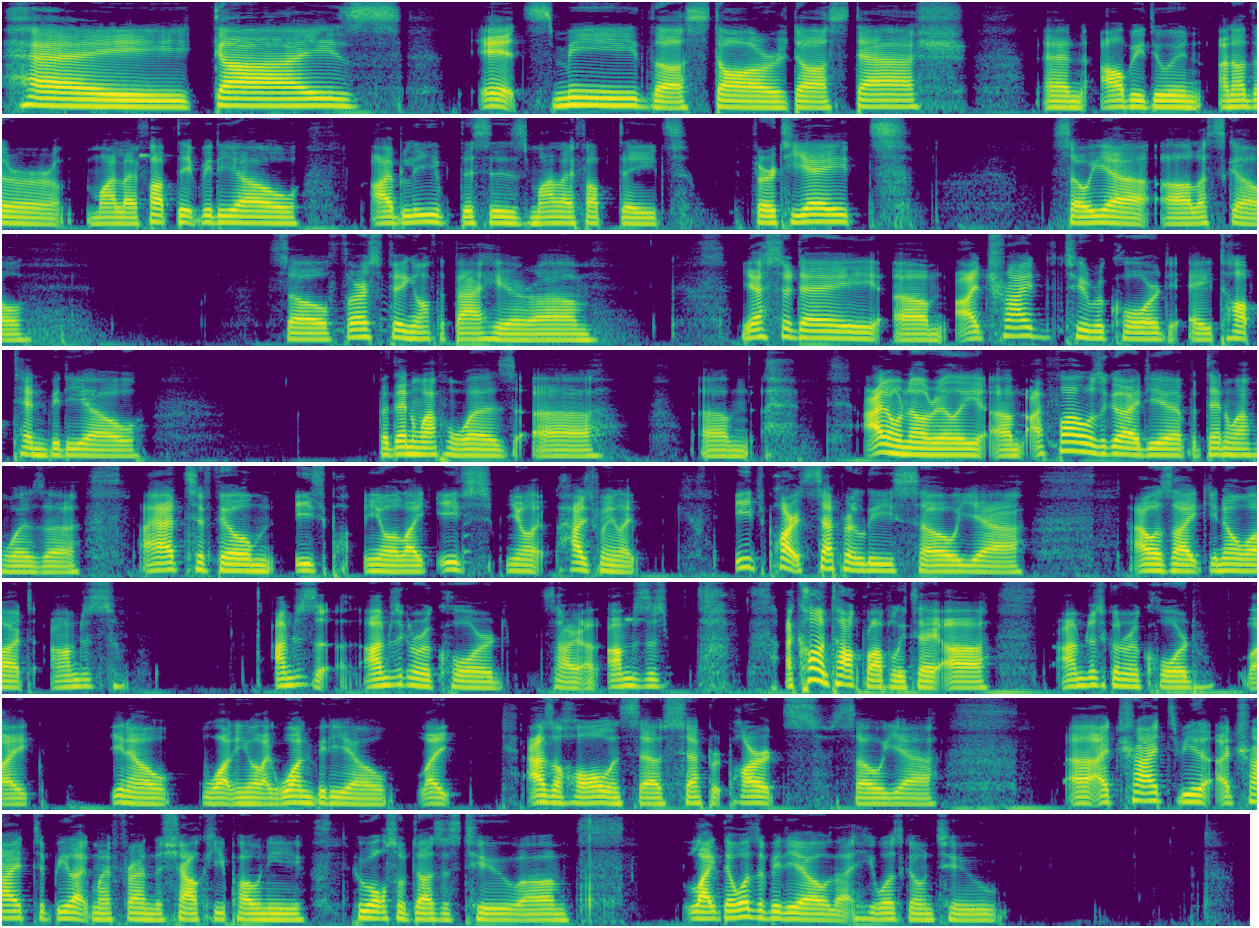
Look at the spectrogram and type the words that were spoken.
Hey guys, it's me, the Stardust Dash, and I'll be doing another My Life Update video. I believe this is My Life Update 38. So yeah, uh, let's go. So first thing off the bat here, um, yesterday um, I tried to record a top 10 video but then what happened was, uh, um, I don't know really. Um, I thought it was a good idea, but then what happened was, uh, I had to film each, you know, like each, you know, how do you explain, like each part separately. So yeah, I was like, you know what? I'm just, I'm just, I'm just gonna record. Sorry, I'm just, I can't talk properly today. Uh, I'm just gonna record like, you know, what you know, like one video, like as a whole instead of separate parts. So yeah, uh, I tried to be I tried to be like my friend the Shadow Key Pony, who also does this too. Um, like there was a video that he was going to,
